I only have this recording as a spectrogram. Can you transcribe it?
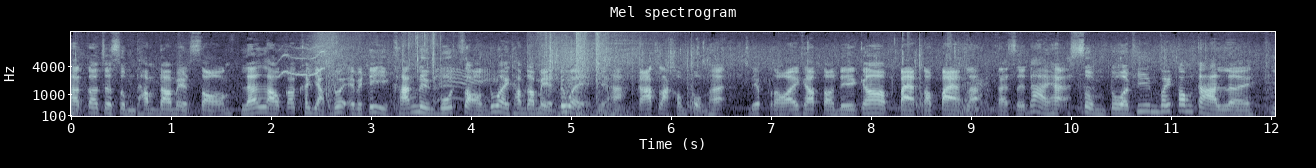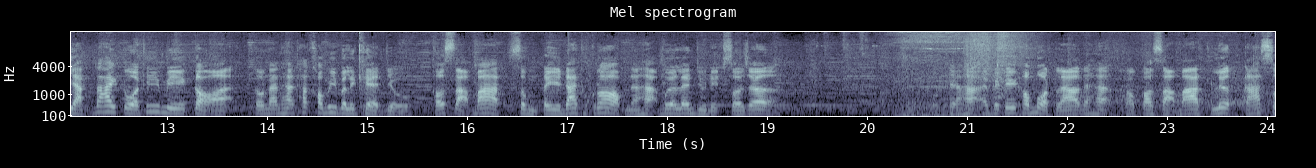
ฮะ ก็จะสุ่มทำดาเมจ2แล้วเราก็ขยับด้วยเอเบตี้อีกครั้งหนึ่งบูท2ด้วยทำดาเมจด้วยเนี่ยฮะการ์ดหลักของผมฮะเรียบร้อยครับ ตอนนี้ก็ 8 ต่อ8แล้วแต่เสียดายฮะ สุ่มตัวที่ไม่ต้องการเลย อยากได้ตัวที่มีเกราะอะตรงนั้นฮะ ถ้าเขามีบริเคดอยู่ เขาสามารถสุ่มตีได้ทุกรอบนะฮะ เมื่อเล่นยูนิตโซเจอร์ โอเคฮะ ability เขาหมดแล้วนะฮะเขาก็สามารถเลือกการ์ดโซ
